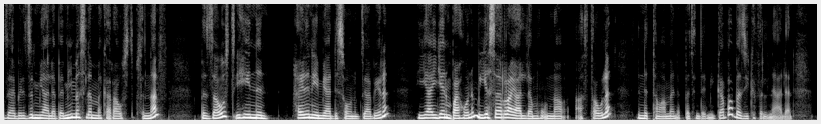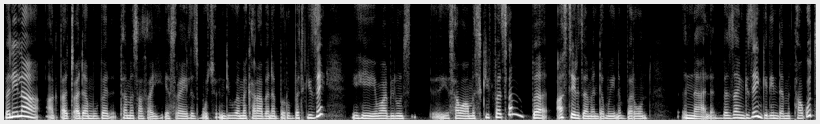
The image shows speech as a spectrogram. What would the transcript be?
እግዚአብሔር ዝም ያለ በሚመስለን መከራ ውስጥ ስናልፍ በዛ ውስጥ ይህንን ኃይልን የሚያድሰውን እግዚአብሔርን እያየን ባይሆንም እየሰራ ያለ መሆኑን አስተውለን ልንተማመንበት እንደሚገባ በዚህ ክፍል እናያለን። በሌላ አቅጣጫ ደግሞ በተመሳሳይ የእስራኤል ህዝቦች እንዲሁ በመከራ በነበሩበት ጊዜ ይሄ የባቢሎን የሰባ ዓመት እስኪፈጸም በአስቴር ዘመን ደግሞ የነበረውን እናያለን። በዛን ጊዜ እንግዲህ እንደምታውቁት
